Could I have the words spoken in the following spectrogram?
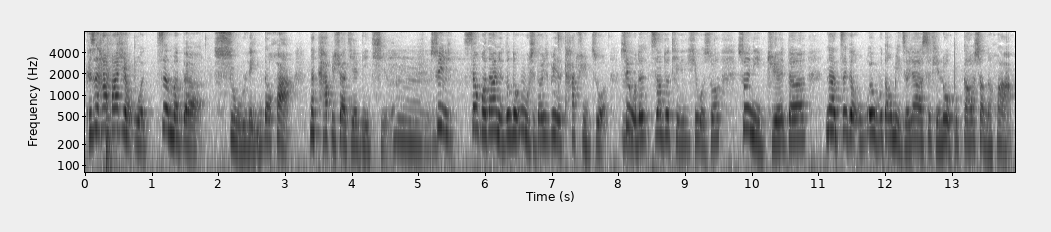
可是他发现我这么的属灵的话，那他必须要接地气了。嗯，所以生活当中有很多的务实东西，逼着他去做。所以我的智商就提醒我说：，所以你觉得那这个为五斗米折腰的事情，如果不高尚的话，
